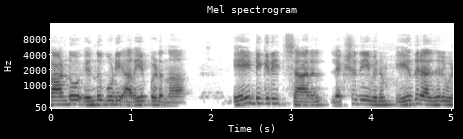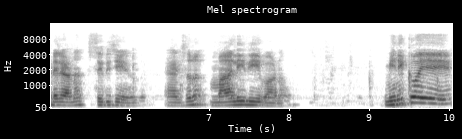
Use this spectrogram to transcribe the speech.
കാണ്ടു എന്നുകൂടി അറിയപ്പെടുന്ന എയ്റ്റ് ഡിഗ്രി ചാനൽ ലക്ഷദ്വീപിനും ഏത് രാജ്യത്തിനും ഇടയിലാണ് സ്ഥിതി ചെയ്യുന്നത്? ആൻസർ മാലിദ്വീപാണ്. മിനിക്കോയെയും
